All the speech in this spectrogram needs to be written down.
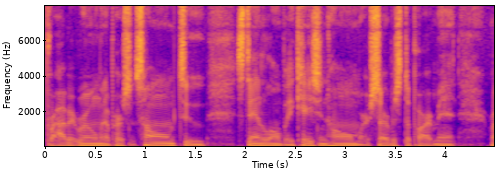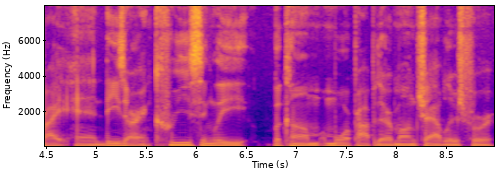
private room in a person's home to standalone vacation home or service department, right? And these are increasingly become more popular among travelers for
